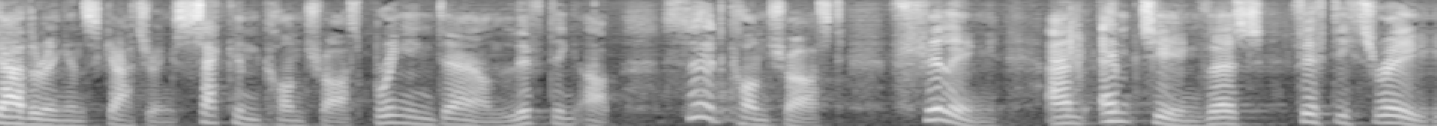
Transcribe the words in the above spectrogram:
gathering and scattering. Second contrast, bringing down, lifting up. Third contrast, filling and emptying. Verse 53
